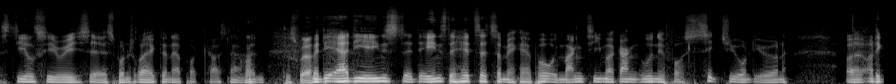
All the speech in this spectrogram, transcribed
Steel Series øh, sponsorerer ikke den her podcast her, men, Desværre. men det er de eneste, det eneste headset, som jeg kan have på i mange timer ad gangen, uden at få sindssygt ondt i ørerne. Og, og det,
